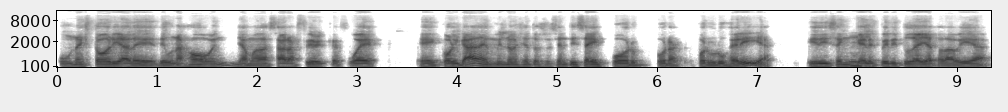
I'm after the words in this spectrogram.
una historia de, de, una joven llamada Sarah Fear que fue eh, colgada en 1966 por, por, por brujería y dicen mm. que el espíritu de ella todavía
